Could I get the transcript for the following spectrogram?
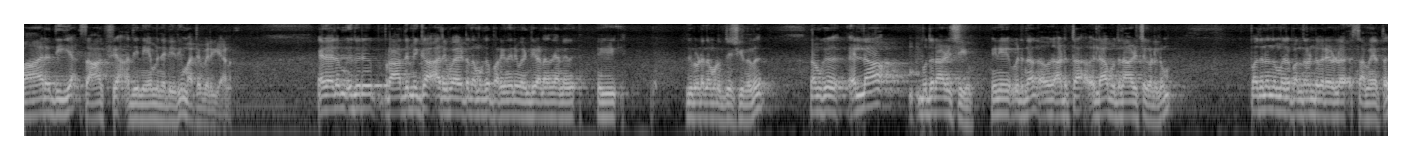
ഭാരതീയ സാക്ഷ്യ അധിനിയം എന്ന രീതിയിൽ മാറ്റം വരികയാണ്. ഏതായാലും ഇതൊരു പ്രാഥമിക അറിവായിട്ട് നമുക്ക് പറയുന്നതിന് വേണ്ടിയാണ് ഞാൻ ഈ ഇതിലൂടെ നമ്മൾ ഉദ്ദേശിക്കുന്നത്. നമുക്ക് എല്ലാ ബുധനാഴ്ചയും ഇനി വരുന്ന അടുത്ത എല്ലാ ബുധനാഴ്ചകളിലും പതിനൊന്ന് മുതൽ പന്ത്രണ്ട് വരെയുള്ള സമയത്ത്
